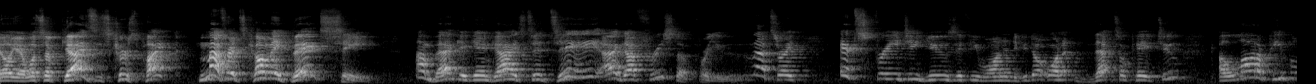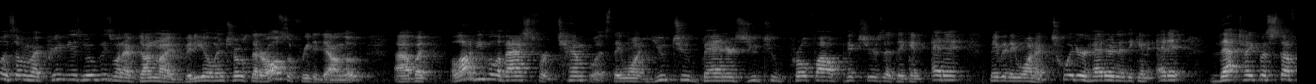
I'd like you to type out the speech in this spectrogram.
Hell yeah, what's up guys? It's Curtis Pyke. My friends call me Big C. I'm back again guys. Today I got free stuff for you. That's right, it's free to use if you want it. If you don't want it, that's okay too. A lot of people in some of my previous movies when I've done my video intros that are also free to download, uh, but a lot of people have asked for templates. They want YouTube banners, YouTube profile pictures that they can edit. Maybe they want a Twitter header that they can edit, that type of stuff.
